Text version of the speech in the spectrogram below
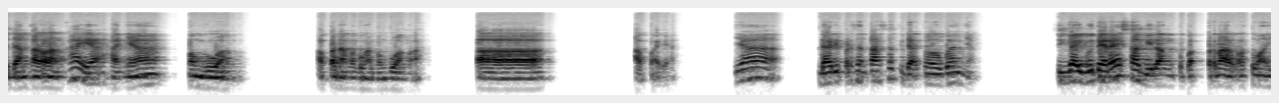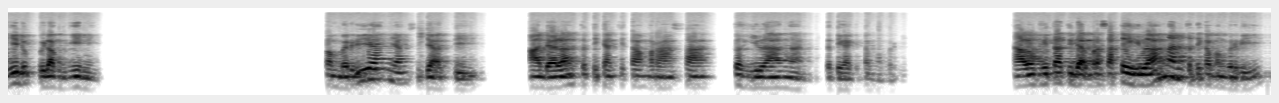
Sedangkan orang kaya hanya membuang. Apa nama bukan membuang lah. Apa ya? Ya dari persentase tidak terlalu banyak sehingga Ibu Teresa bilang pernah waktu hidup bilang begini. Pemberian yang sejati adalah ketika kita merasa kehilangan ketika kita memberi. Kalau kita tidak merasa kehilangan ketika memberi,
